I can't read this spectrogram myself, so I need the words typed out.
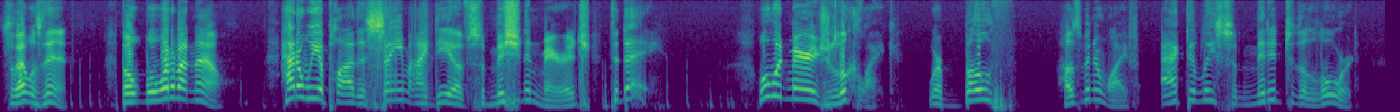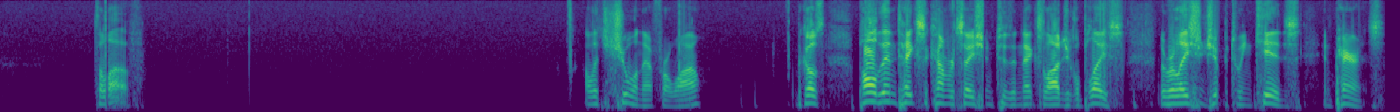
So that was then. But well, what about now? How do we apply the same idea of submission in marriage today? What would marriage look like where both husband and wife actively submitted to the Lord to love. I'll let you chew on that for a while. Because Paul then takes the conversation to the next logical place the relationship between kids and parents.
